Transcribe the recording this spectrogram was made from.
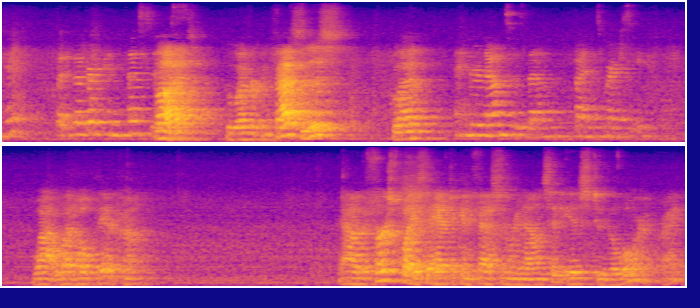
Okay, but whoever confesses But whoever confesses, go ahead. and renounces them finds mercy. Wow, what hope there, huh? Now, the first place they have to confess and renounce it is to the Lord, right?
